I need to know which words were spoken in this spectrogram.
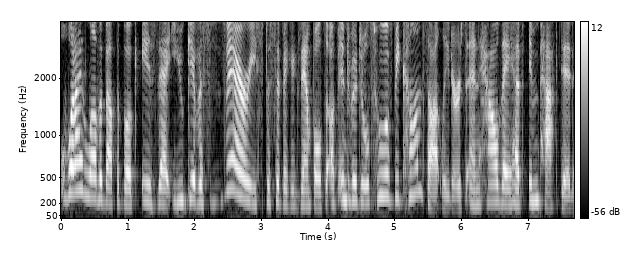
what I love about the book is that you give us very specific examples of individuals who have become thought leaders and how they have impacted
